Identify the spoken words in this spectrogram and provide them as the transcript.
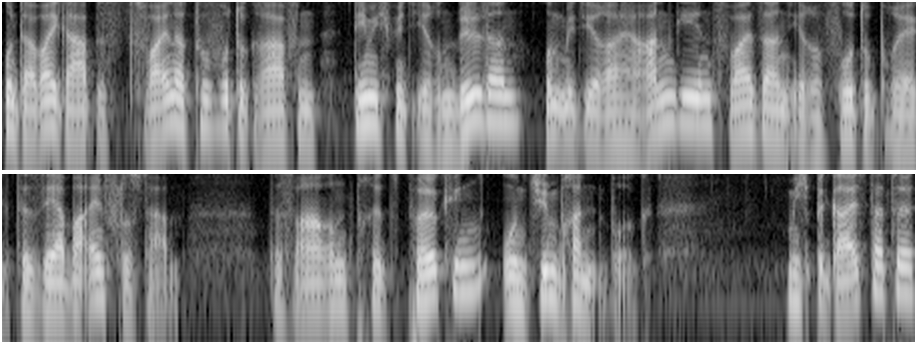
Und dabei gab es zwei Naturfotografen, die mich mit ihren Bildern und mit ihrer Herangehensweise an ihre Fotoprojekte sehr beeinflusst haben. Das waren Fritz Pölking und Jim Brandenburg. Mich begeisterte,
